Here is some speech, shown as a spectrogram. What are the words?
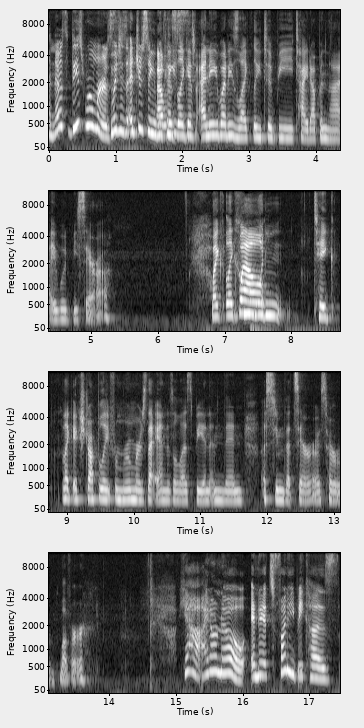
And those these rumors, Which is interesting because, like, if anybody's likely to be tied up in that, it would be Sarah. Like, like Well- who wouldn't take like extrapolate from rumors that Anne is a lesbian and then assume that Sarah is her lover? yeah, I don't know. And it's funny because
